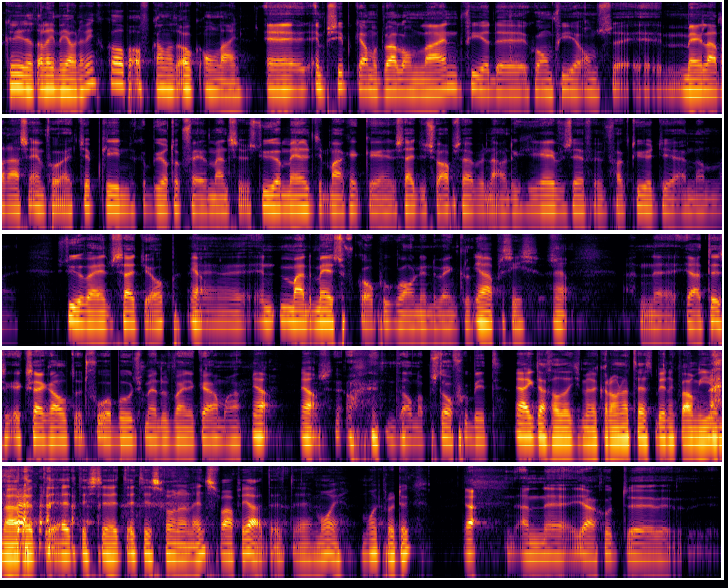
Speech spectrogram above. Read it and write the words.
kun je dat alleen bij jou in de winkel kopen of kan het ook online? Uh, in principe kan het wel online, via de, gewoon via ons mailadres info chipclean. gebeurt ook veel mensen. Stuur een mailtje, mag ik een setje swaps hebben? Nou, de gegevens even, een factuurtje en dan sturen wij een setje op. Ja. Uh, en, maar de meeste verkopen we gewoon in de winkel. Ja, precies. Dus, ja. En uh, ja, het is, ik zeg altijd het voorboedsmiddel van je camera. Ja. Ja. Dus, dan op stofgebied. Ja, ik dacht al dat je met een coronatest binnenkwam hier, maar het, het, is, het, het, is gewoon een lensswap. Ja, het, uh, mooi. Mooi product. Ja, en ja, goed.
